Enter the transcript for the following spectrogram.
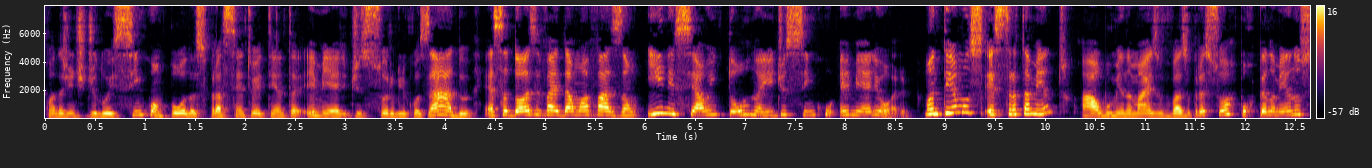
quando a gente dilui 5 ampolas para 180 ml de soro glicosado, essa dose vai dar uma vazão inicial em torno aí de 5 ml hora. Mantemos esse tratamento, a albumina mais o vasopressor, por pelo menos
